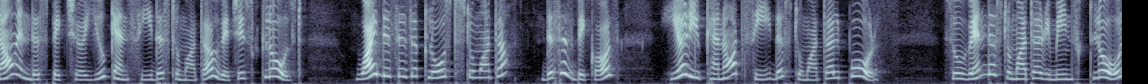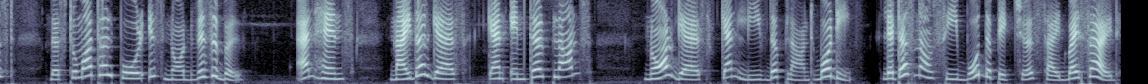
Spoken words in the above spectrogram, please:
Now in this picture you can see the stomata which is closed. Why this is a closed stomata? This is because here you cannot see the stomatal pore. So when the stomata remains closed, the stomatal pore is not visible and hence neither gas can enter plants nor gas can leave the plant body. Let us now see both the pictures side by side.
